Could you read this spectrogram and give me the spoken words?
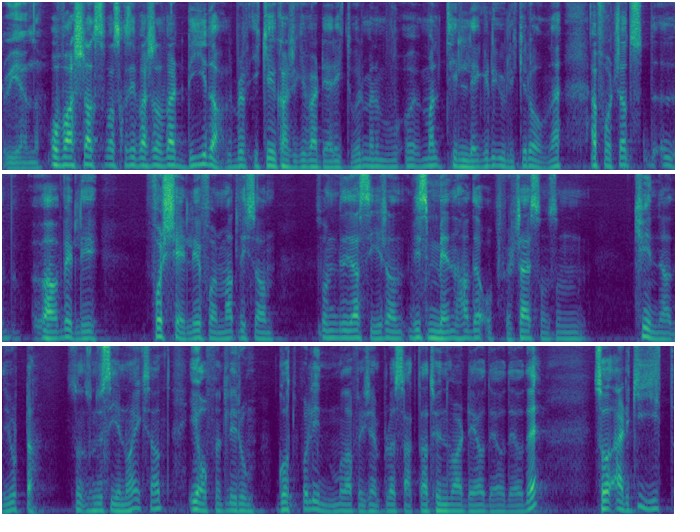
Uenig. og hva slags, hva skal si, hva slags verdi, da, det ikke, kanskje ikke verdi er riktig ord, men man tillegger de ulike rollene, er fortsatt ja, veldig forskjellig i form av at liksom, som jeg sier sånn, Hvis menn hadde oppført seg sånn som kvinner hadde gjort, da, sånn som du sier nå, ikke sant? i offentlig rom, gått på Lindmo da, for eksempel, og sagt at hun var det og det og det, og det, så er det ikke gitt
